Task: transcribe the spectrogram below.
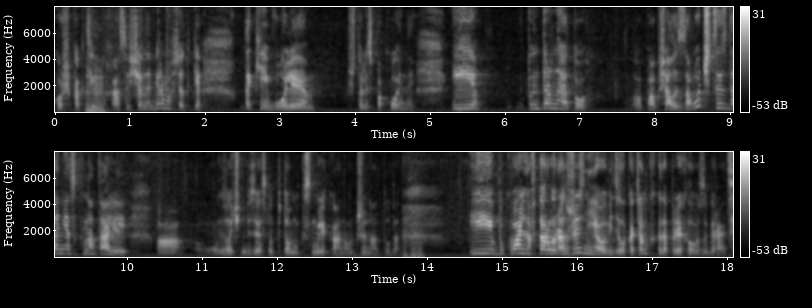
кошек активных. Mm-hmm. А священная Бирма все-таки такие более, что ли, спокойные. И по интернету э, пообщалась с заводчицей из Донецка Натальей, а, из очень известного питомника Самаликана, вот Джина оттуда. Mm-hmm. И буквально второй раз в жизни я увидела котенка, когда приехала его забирать.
